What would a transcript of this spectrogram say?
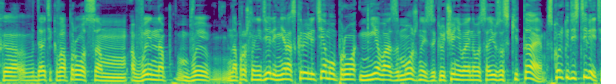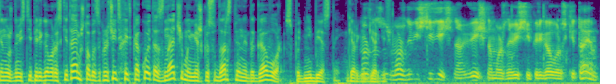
к, давайте к вопросам. Вы на, вы на прошлой неделе не раскрыли тему про невозможность заключения военного союза с Китаем. Сколько десятилетий нужно вести переговоры с Китаем, чтобы заключить хоть какой-то значимый межгосударственный договор с Поднебесной, Георгий Можно, Георгиевич? можно вести вечно, вечно можно вести переговоры с Китаем,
